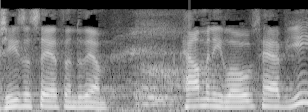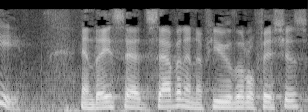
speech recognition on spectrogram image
Jesus saith unto them, How many loaves have ye? And they said, Seven and a few little fishes.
